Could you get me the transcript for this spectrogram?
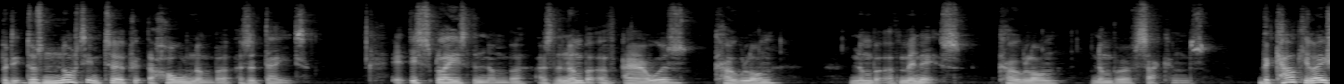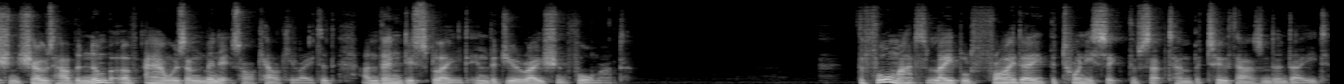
but it does not interpret the whole number as a date. It displays the number as the number of hours, colon, number of minutes, colon, number of seconds. The calculation shows how the number of hours and minutes are calculated and then displayed in the duration format. The format labelled Friday the 26th of September 2008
